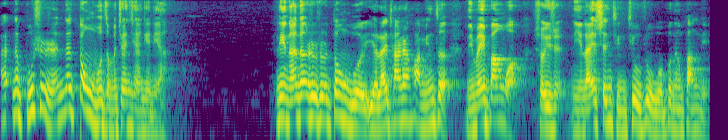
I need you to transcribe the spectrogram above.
哎，那不是人，那动物怎么捐钱给你啊？你难道是说动物也来查查化名册？你没帮我，所以是你来申请救助，我不能帮你。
